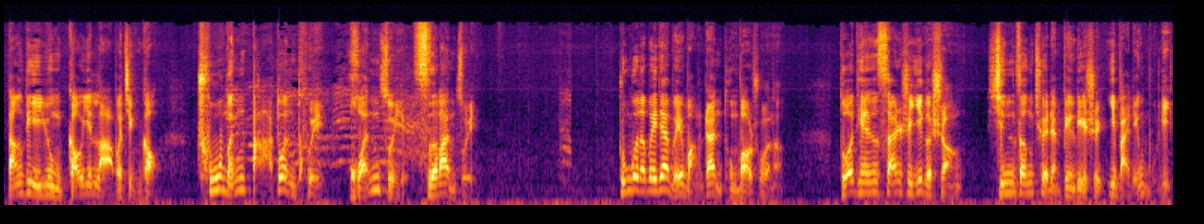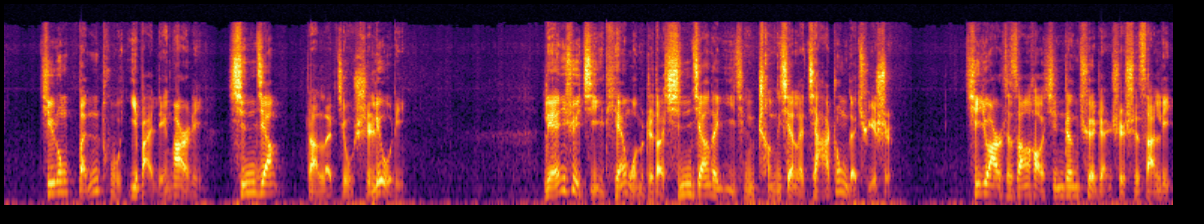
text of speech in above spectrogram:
当地用高音喇叭警告：出门打断腿、还嘴、撕烂嘴。中国的卫健委网站通报说呢，昨天三十一个省新增确诊病例是一百零五例，其中本土一百零二例，新疆占了九十六例。连续几天，我们知道新疆的疫情呈现了加重的趋势。七月二十三号新增确诊是十三例，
